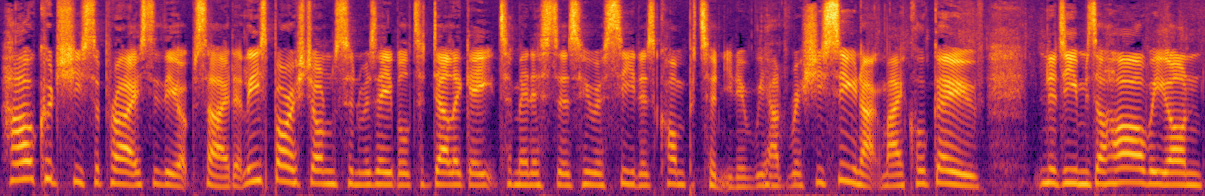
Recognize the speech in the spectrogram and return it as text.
how could she surprise to the upside? At least Boris Johnson was able to delegate to ministers who are seen as competent. You know, we had Rishi Sunak, Michael Gove, Nadhim Zahawi on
